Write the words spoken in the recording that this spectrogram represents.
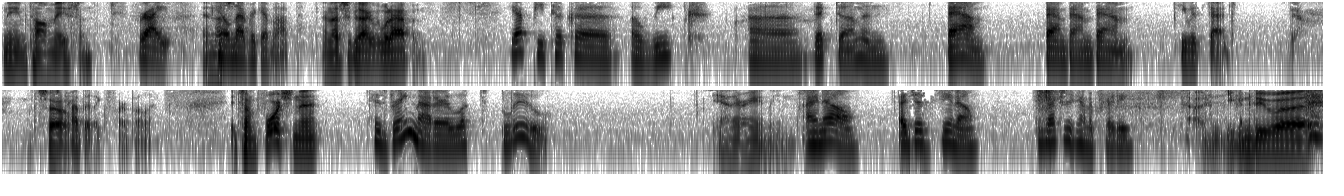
named Tom Mason, Right. And He'll never give up. and that's exactly what happened. Yep. He took a, a weak uh, victim and bam, bam, bam, bam. He was dead. Yeah. So Probably like four bullets. it's unfortunate. His brain matter looked blue. Yeah, they're aliens. I know. I just, you know, he's actually kind of pretty. You can do. Uh,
